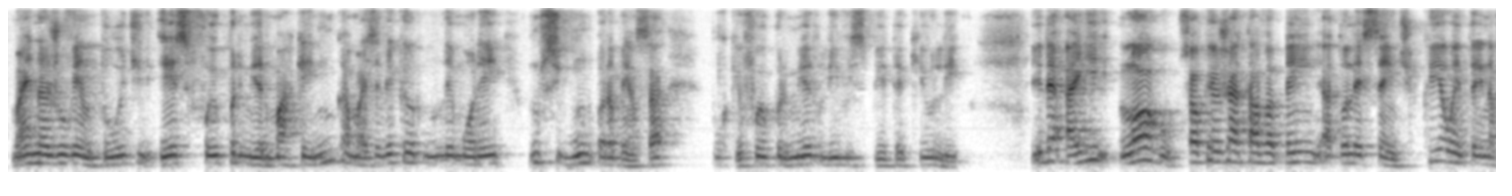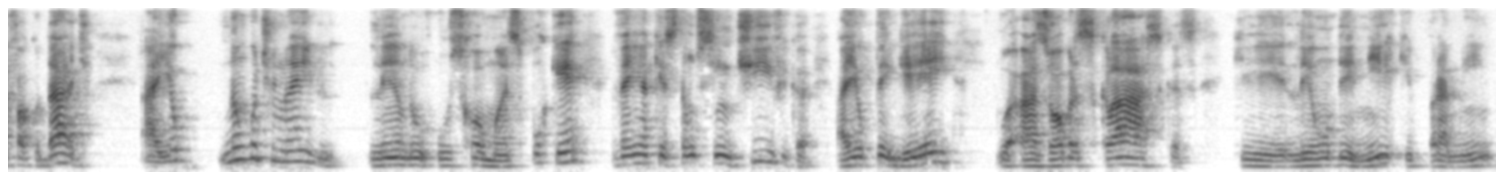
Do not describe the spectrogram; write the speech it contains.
Mas na juventude, esse foi o primeiro, marquei nunca mais. Você vê que eu demorei um segundo para pensar, porque foi o primeiro livro espírita que eu li. E aí, logo, só que eu já estava bem adolescente, que eu entrei na faculdade, aí eu não continuei lendo os romances, porque vem a questão científica. Aí eu peguei as obras clássicas, que Leon Denis, que para mim,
